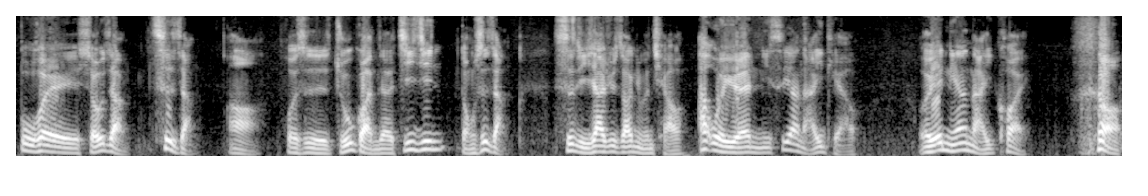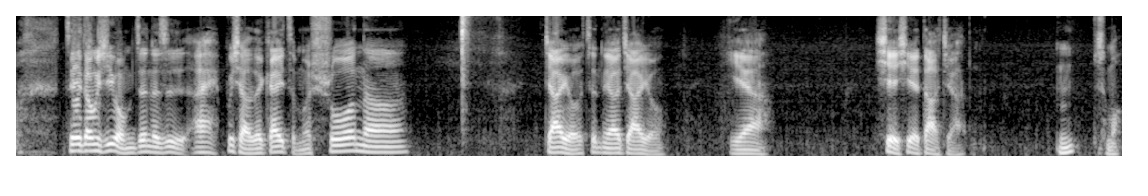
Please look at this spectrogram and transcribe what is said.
部会首长、次长啊，或是主管的基金董事长私底下去找你们瞧啊，委员你是要哪一条？委员你要哪一块？哈，这些东西我们真的是哎，不晓得该怎么说呢。加油，真的要加油，Yeah！谢谢大家。嗯，什么？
